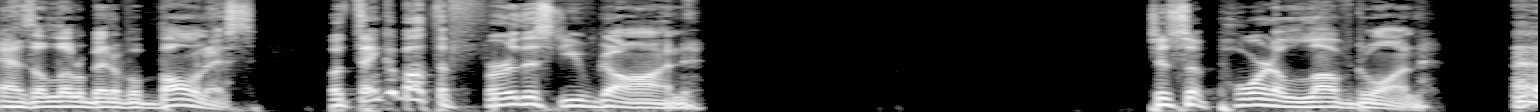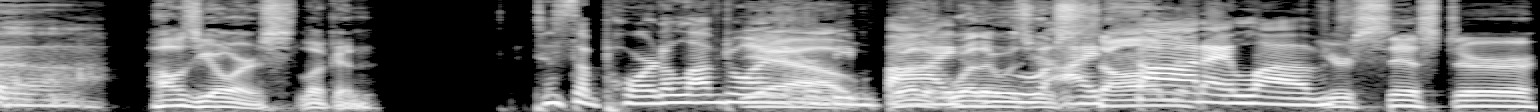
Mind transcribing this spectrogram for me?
as a little bit of a bonus. But think about the furthest you've gone to support a loved one. How's yours looking? to support a loved one Yeah, or be whether- by whether it was your I thought I loved. Your sister,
